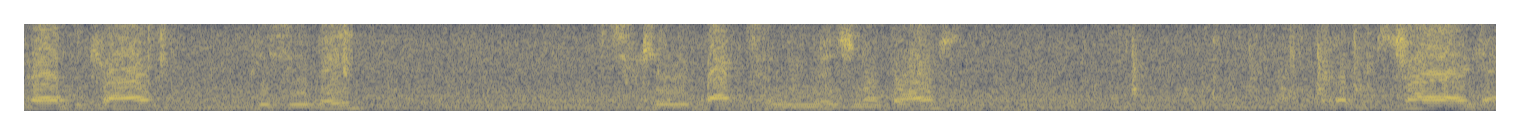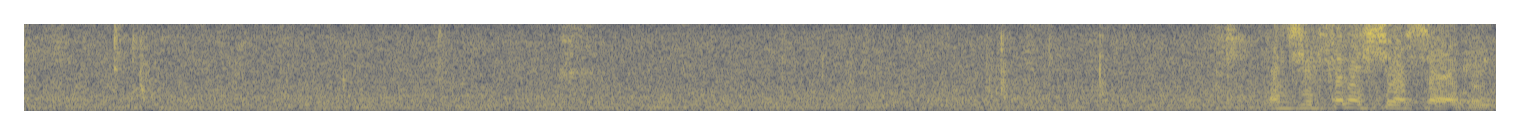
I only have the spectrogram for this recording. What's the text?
Once the drive, PCB, secure it back to the original board. Let's try it again. Once you've finished your soldering,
